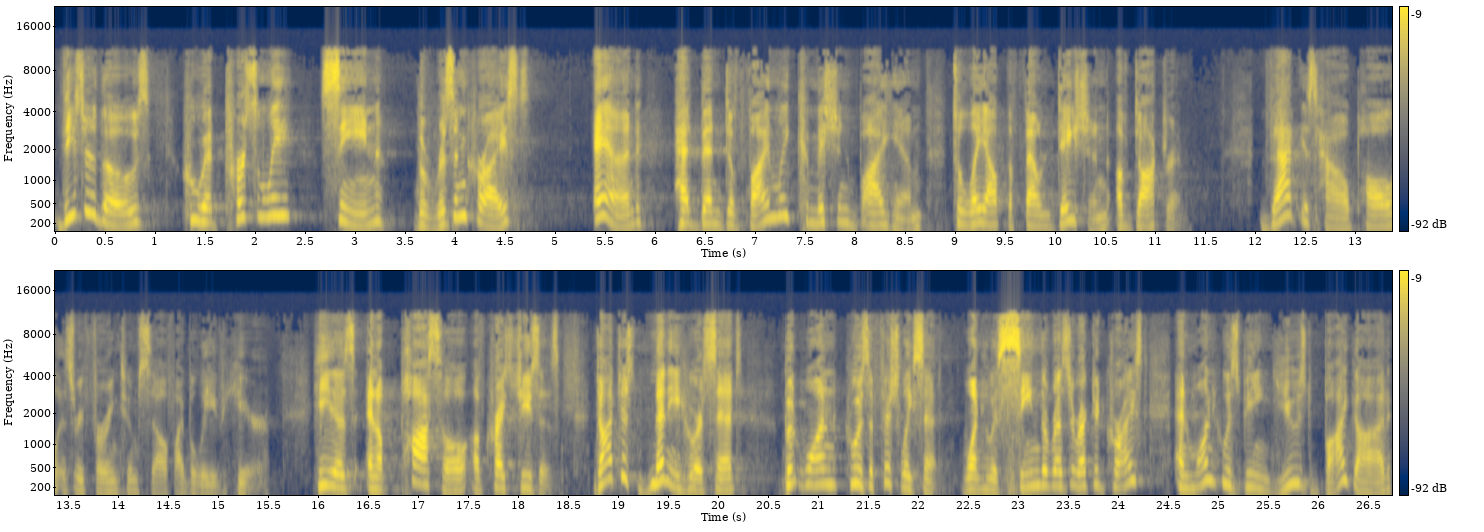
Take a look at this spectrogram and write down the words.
These are those who had personally seen the risen Christ and had been divinely commissioned by him to lay out the foundation of doctrine. That is how Paul is referring to himself, I believe, here. He is an apostle of Christ Jesus. Not just many who are sent, but one who is officially sent, one who has seen the resurrected Christ, and one who is being used by God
